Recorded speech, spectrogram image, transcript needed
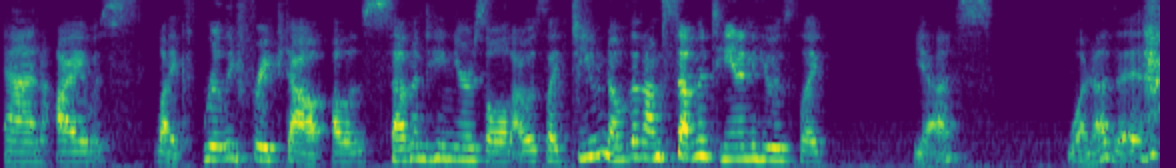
and i was like really freaked out. I was 17 years old. I was like do you know that i'm 17 and he was like yes. What of it?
